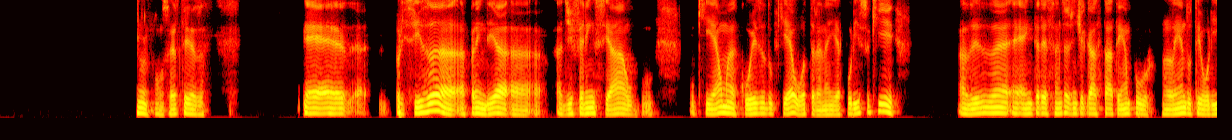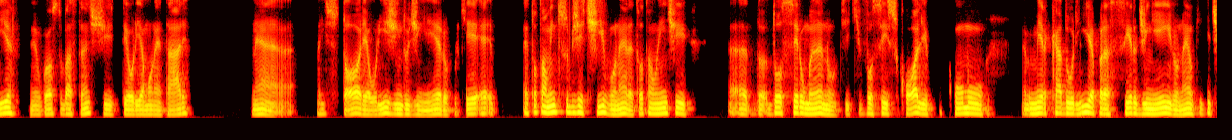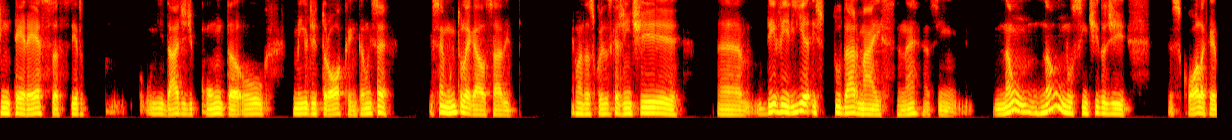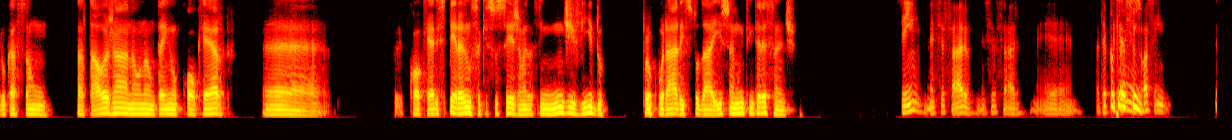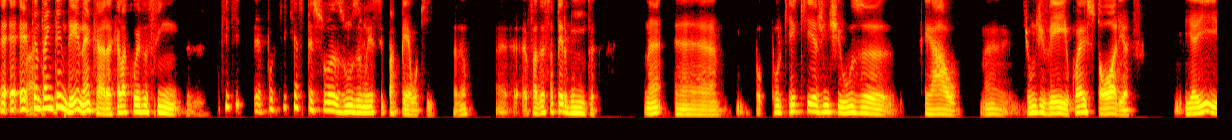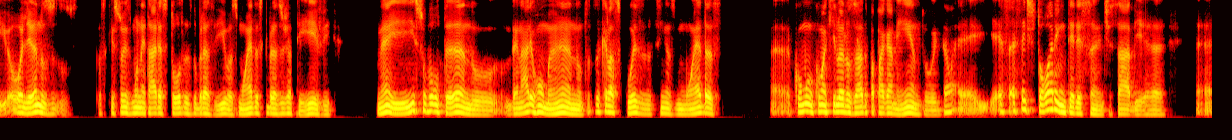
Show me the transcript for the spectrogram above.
Hum, com certeza. É, precisa aprender a, a- a diferenciar o, o que é uma coisa do que é outra, né? E é por isso que, às vezes, é, é interessante a gente gastar tempo lendo teoria. Eu gosto bastante de teoria monetária, né? A história, a origem do dinheiro, porque é, é totalmente subjetivo, né? É totalmente eh, do, do ser humano que, que você escolhe como mercadoria para ser dinheiro, né? O que, que te interessa ser unidade de conta ou meio de troca. Então, isso é, isso é muito legal, sabe? É uma das coisas que a gente eh, deveria estudar mais, né? Assim, não, não no sentido de escola, que a educação estatal, eu já não, não tenho qualquer, eh, qualquer esperança que isso seja, mas assim, indivíduo procurar estudar isso é muito interessante. Sim, necessário, necessário. É, até porque Porque também é só assim, assim, é, é- é tentar entender, né, cara? Aquela coisa assim, por que que, é, por que que as pessoas usam esse papel aqui, entendeu? É, é fazer essa pergunta, né? É, po- por que que a gente usa real, né? De onde veio? Qual é a história? E aí, olhando os- os- as questões monetárias todas do Brasil, as moedas que o Brasil já teve, né? E isso voltando, denário romano, todas aquelas coisas assim, as moedas, eh, como, como aquilo era usado para pagamento. Então, é, essa, essa história é interessante, sabe? É,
